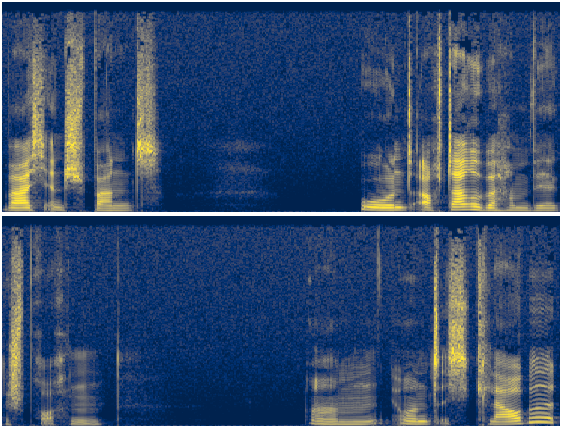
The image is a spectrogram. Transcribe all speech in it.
war ich entspannt. Und auch darüber haben wir gesprochen. Ähm, und ich glaube,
